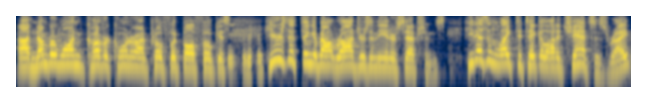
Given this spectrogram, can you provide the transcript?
uh, number one cover corner on Pro Football Focus. Here's the thing about Rodgers and the interceptions. He doesn't like to take a lot of chances, right?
